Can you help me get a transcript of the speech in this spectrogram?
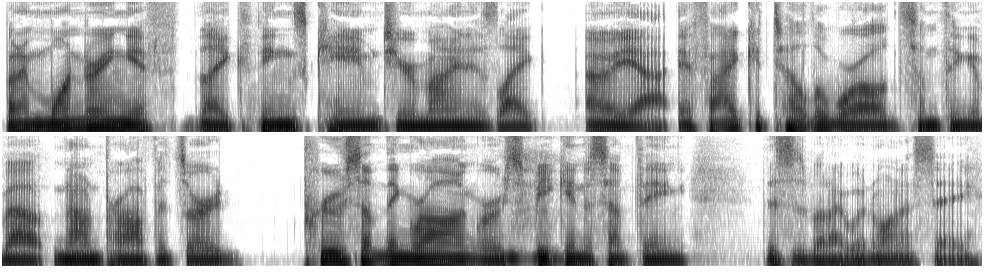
But I'm wondering if like things came to your mind as like, oh yeah, if I could tell the world something about nonprofits or prove something wrong or speak into something, this is what I would want to say.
